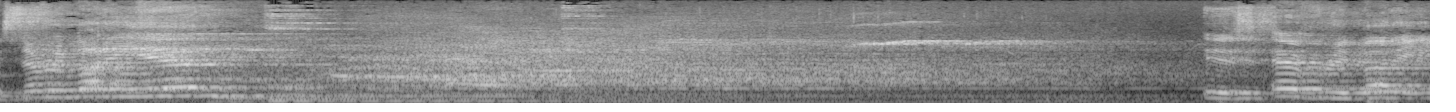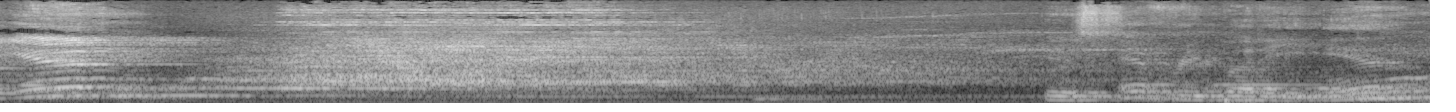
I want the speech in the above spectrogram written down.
Is everybody in? Is everybody in? Is everybody in?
